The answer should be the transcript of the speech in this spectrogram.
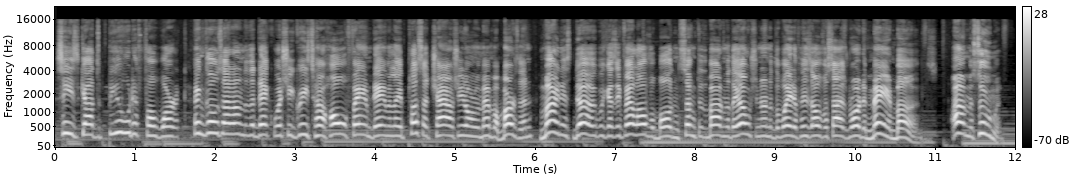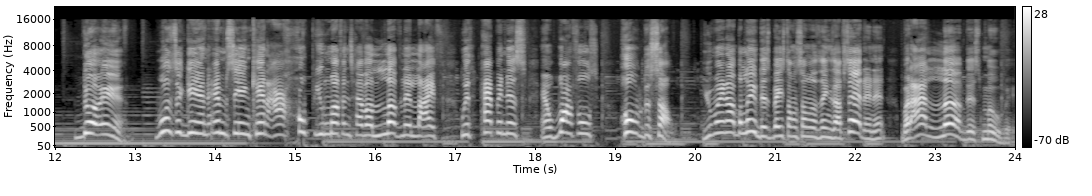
sees God's beautiful work, and goes out onto the deck where she greets her whole fam family plus a child she don't remember birthing, minus Doug because he fell overboard and sunk to the bottom of the ocean under the weight of his oversized roided man buns. I'm assuming. The end. Once again, MC and Kent, I hope you muffins have a lovely life with happiness and waffles. Hold the salt. You may not believe this based on some of the things I've said in it, but I love this movie.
